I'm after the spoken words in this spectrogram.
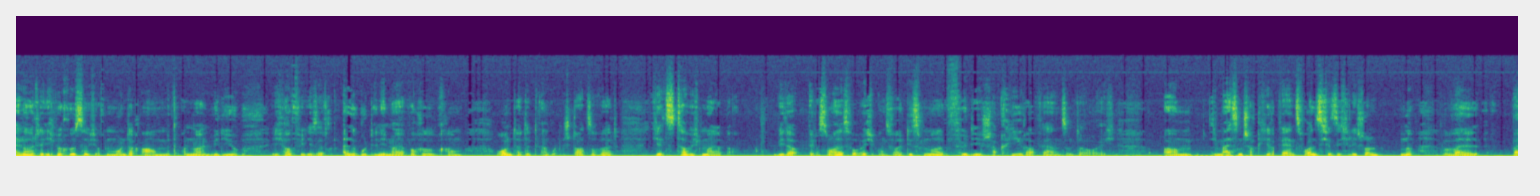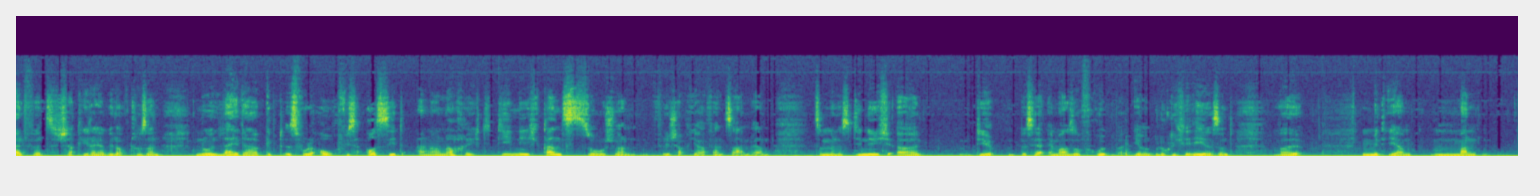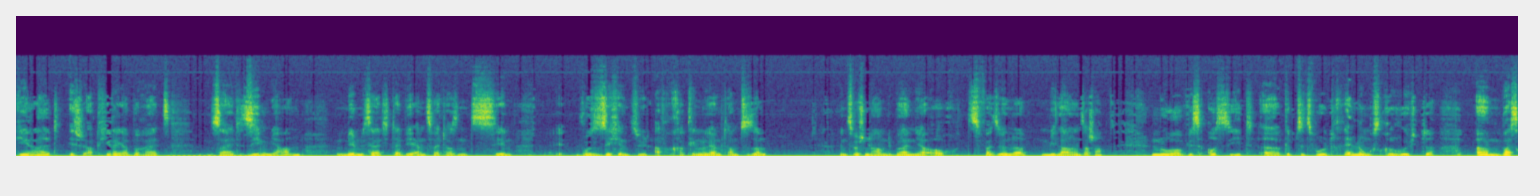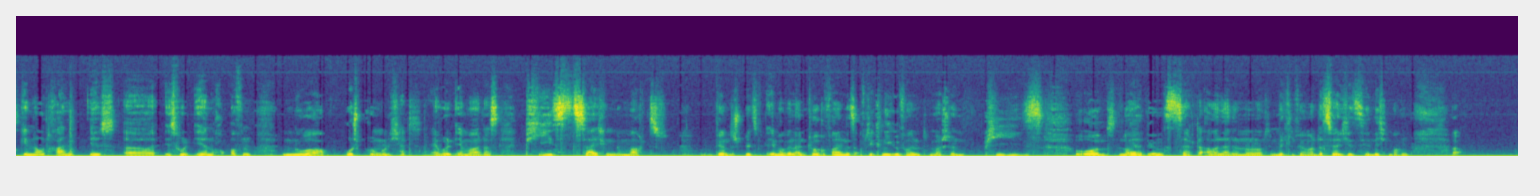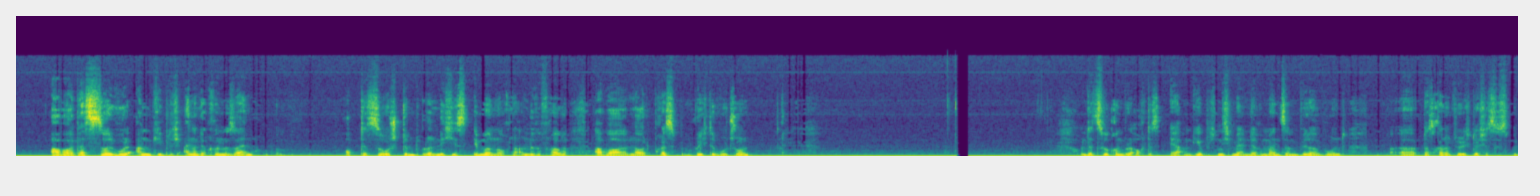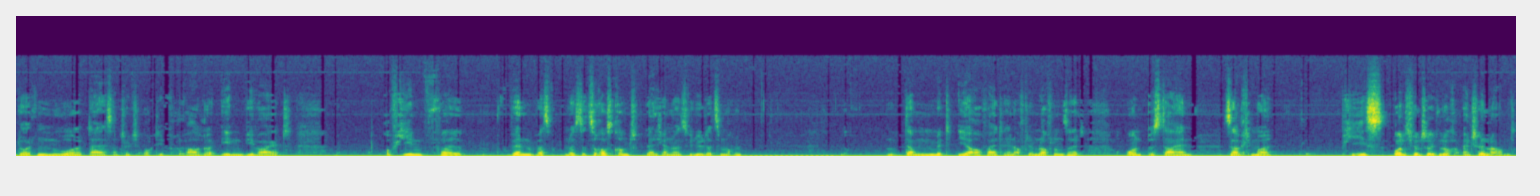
Hey Leute, ich begrüße euch auf dem Montagabend mit einem neuen Video. Ich hoffe, ihr seid alle gut in die neue Woche gekommen und hattet einen guten Start soweit. Jetzt habe ich mal wieder etwas Neues für euch und zwar diesmal für die Shakira-Fans unter euch. Ähm, die meisten Shakira-Fans freuen sich ja sicherlich schon, ne? Weil bald wird Shakira ja wieder auf Tour sein. Nur leider gibt es wohl auch, wie es aussieht, eine Nachricht, die nicht ganz so schön für die Shakira-Fans sein werden. Zumindest die nicht, äh, die bisher immer so früh über ihre glückliche Ehe sind, weil mit ihrem Mann Gerald ist Akira ja bereits seit sieben Jahren, nämlich seit der WM 2010, wo sie sich in Südafrika kennengelernt haben zusammen. Inzwischen haben die beiden ja auch zwei Söhne, Milan und Sascha. Nur wie es aussieht, äh, gibt es jetzt wohl Trennungsgerüchte. Ähm, was genau dran ist, äh, ist wohl eher noch offen. Nur ursprünglich hat er wohl immer das Peace-Zeichen gemacht. Während des Spiels, immer wenn ein Tor gefallen ist, auf die Knie gefallen und immer schön Peace. Und neuerdings zeigt er aber leider nur noch den Mittelfinger. Das werde ich jetzt hier nicht machen. Aber das soll wohl angeblich einer der Gründe sein. Ob das so stimmt oder nicht, ist immer noch eine andere Frage. Aber laut Presseberichte wohl schon. Und dazu kommt wohl auch, dass er angeblich nicht mehr in der gemeinsamen Villa wohnt. Äh, das kann natürlich durchaus bedeuten, nur da ist natürlich auch die Frage, inwieweit. Auf jeden Fall, wenn was Neues dazu rauskommt, werde ich ein neues Video dazu machen damit ihr auch weiterhin auf dem Laufenden seid. Und bis dahin sage ich mal Peace und ich wünsche euch noch einen schönen Abend.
